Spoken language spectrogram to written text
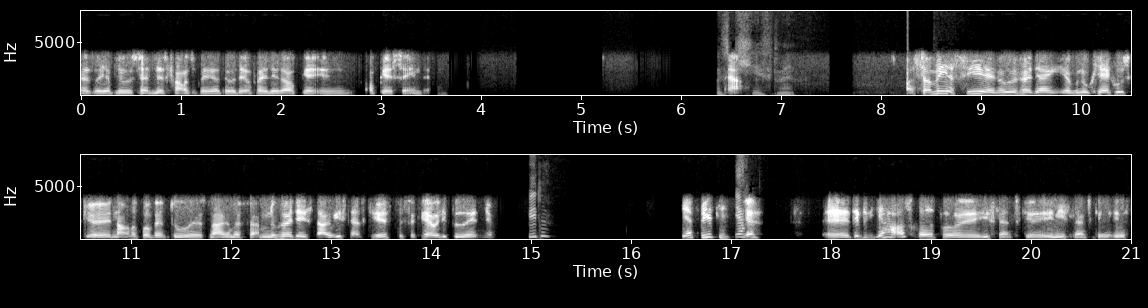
Altså, jeg blev sendt lidt frem og tilbage, og det var derfor, jeg lidt opgav, øh, opgav sagen der. Hold Ja. kæft, mand. Og så vil jeg sige, øh, nu, hørte jeg, jeg, nu kan jeg ikke huske øh, navnet på, hvem du øh, snakkede med før, men nu hørte jeg, I snakke islandske heste, så kan jeg jo lige byde ind, jo. Bitten? Ja, bitten, Ja. ja. Øh, det er fordi, jeg har også reddet på øh, islandske, en islandsk øh, hest.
